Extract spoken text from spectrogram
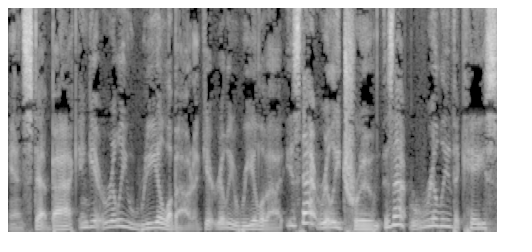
and step back and get really real about it. Get really real about it. Is that really true? Is that really the case?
